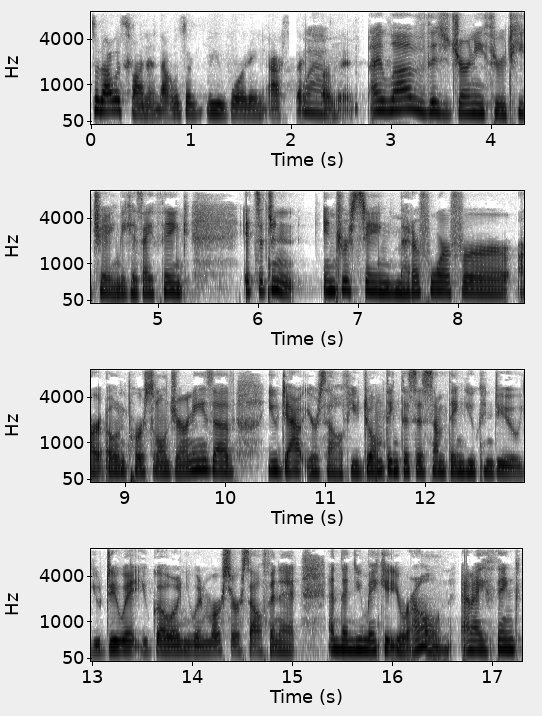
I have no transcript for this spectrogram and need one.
So that was fun, and that was a rewarding aspect wow. of it. I love this journey through teaching because I think it's such an interesting metaphor for our own personal journeys of you doubt yourself. You don't think this is something you can do. You do it you go and you immerse yourself in it and then you make it your own. And i think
